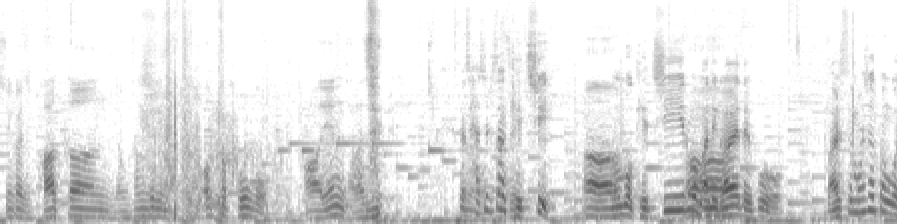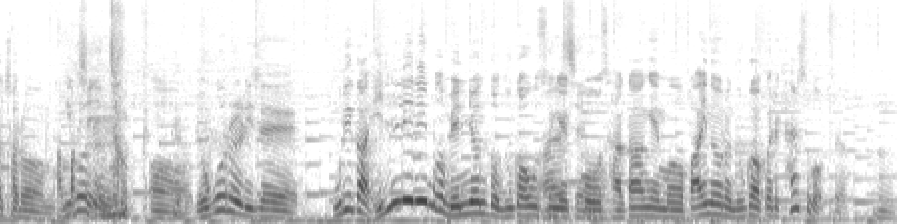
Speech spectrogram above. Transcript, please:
지금까지 봤던 영상들이나 그냥 업적 보고 아 얘는 잘하지 사실상 맞지. 개취. 어, 어, 뭐 개취로 어. 많이 가야 되고 말씀하셨던 것처럼 반박시 이거를- 인정. 어, 요거를 이제 우리가 일일이 뭐 몇 년도 누가 우승했고 뭐. 4강에 뭐 파이널은 누가 왔고 이렇게 할 수가 없어요. 음,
